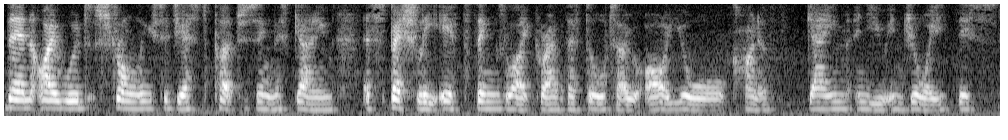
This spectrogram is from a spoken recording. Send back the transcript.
then I would strongly suggest purchasing this game, especially if things like Grand Theft Auto are your kind of game and you enjoy this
